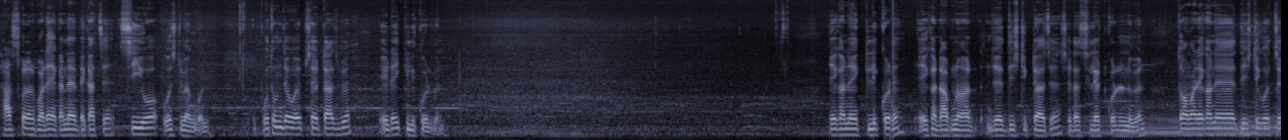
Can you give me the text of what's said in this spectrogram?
সার্চ করার পরে এখানে দেখাচ্ছে সিও ওয়েস্ট বেঙ্গল প্রথম যে ওয়েবসাইটটা আসবে, এটাই ক্লিক করবেন। এখানে ক্লিক করে এখানে আপনার যে ডিস্ট্রিক্টটা আছে, সেটা সিলেক্ট করে নেবেন। তো আমার এখানে ডিস্ট্রিক্ট হচ্ছে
